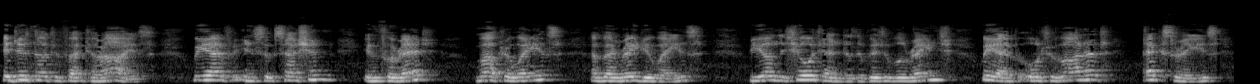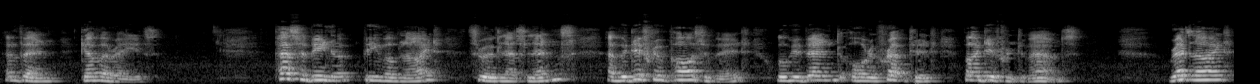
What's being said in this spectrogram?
it does not affect our eyes. We have in succession infrared, microwaves and then radio waves. Beyond the short end of the visible range, we have ultraviolet, X-rays and then gamma rays. Pass a beam of light through a glass lens and the different parts of it will be bent or refracted by different amounts. Red light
